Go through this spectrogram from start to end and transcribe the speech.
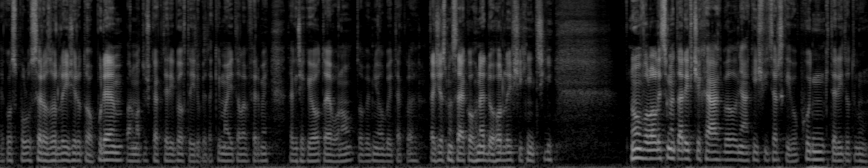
jako spolu se rozhodli, že do toho půjdeme. Pan Matuška, který byl v té době taky majitelem firmy, tak řekl, jo, to je ono, to by mělo být takhle. Takže jsme se jako hned dohodli všichni tří, No, volali jsme tady v Čechách, byl nějaký švýcarský obchodník, který to tu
